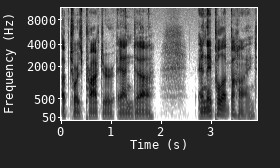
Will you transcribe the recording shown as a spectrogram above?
up towards Proctor, and uh, and they pull up behind,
